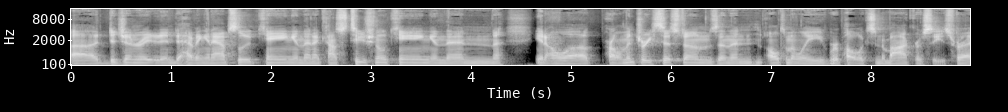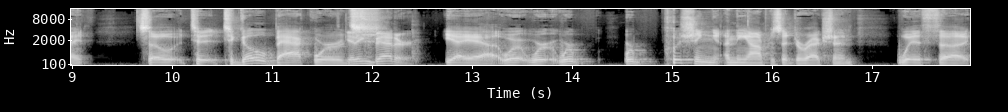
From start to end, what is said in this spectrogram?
uh, degenerated into having an absolute king, and then a constitutional king, and then you know uh, parliamentary systems, and then ultimately republics and democracies. Right. So to to go backwards, getting better. yeah, yeah. We're we're we're we're pushing in the opposite direction with uh,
